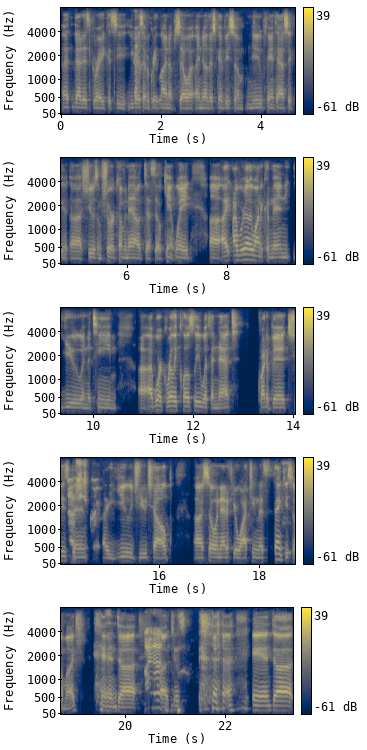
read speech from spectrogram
Uh, that is great because you, you, guys have a great lineup. So I know there's going to be some new fantastic uh, shoes, I'm sure, coming out. Uh, so can't wait. Uh, I, I, really want to commend you and the team. Uh, I work really closely with Annette quite a bit. She's That's been great. a huge, huge help. Uh, so Annette, if you're watching this, thank you so much. And uh, uh, just and uh,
